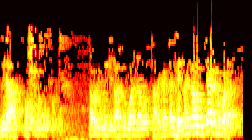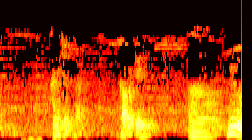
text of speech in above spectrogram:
వీడు ఆత్మస్వరూపుడు కాబట్టి వీడికి అడ్డుపడడం తనకంటే భిన్నంగా ఉంటే అడ్డుపడాలి. అని చెప్తారు. కాబట్టి వీడు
